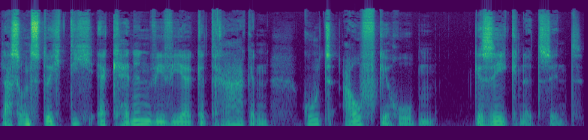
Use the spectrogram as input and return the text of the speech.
Lass uns durch dich erkennen, wie wir getragen, gut aufgehoben, gesegnet sind.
